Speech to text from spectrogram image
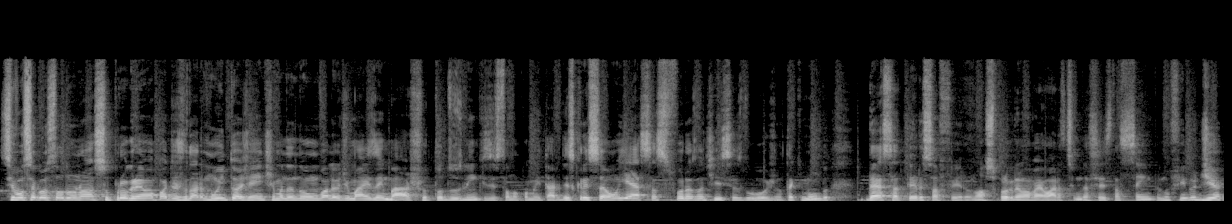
Se você gostou do nosso programa, pode ajudar muito a gente mandando um valeu demais aí embaixo. Todos os links estão no comentário e descrição. E essas foram as notícias do Hoje no Tecmundo dessa terça-feira. O nosso programa vai ao ar de segunda a sexta, sempre no fim do dia.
